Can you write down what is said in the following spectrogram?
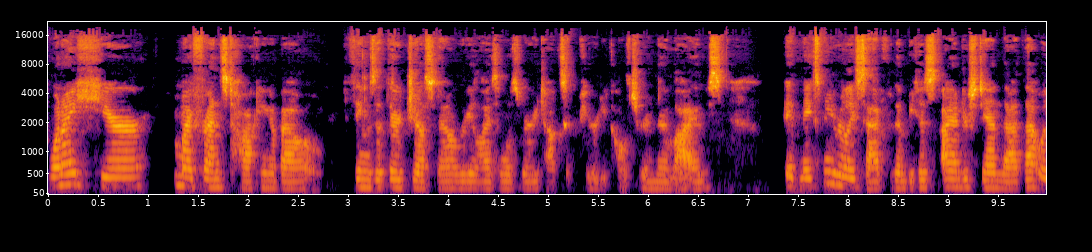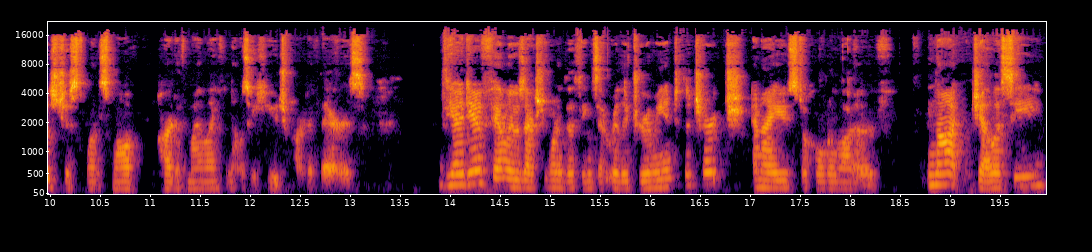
when I hear my friends talking about things that they're just now realizing was very toxic purity culture in their lives, it makes me really sad for them because I understand that that was just one small part of my life and that was a huge part of theirs. The idea of family was actually one of the things that really drew me into the church, and I used to hold a lot of not jealousy,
